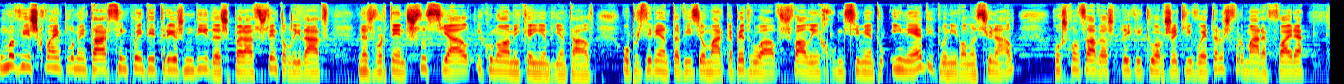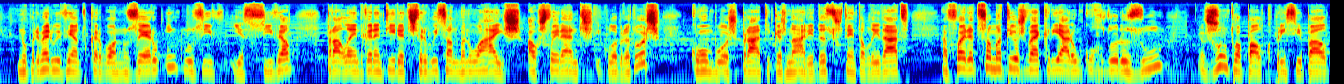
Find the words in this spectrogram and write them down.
uma vez que vai implementar 53 medidas para a sustentabilidade nas vertentes social, económica e ambiental. O presidente da Viseu Marca, Pedro Alves, fala em reconhecimento inédito a nível nacional. O responsável explica que o objetivo é transformar a feira no primeiro evento carbono zero, inclusivo e acessível, para além de garantir a distribuição de manuais aos feirantes e colaboradores, com boas práticas na área da sustentabilidade, a Feira de São Mateus vai criar um corredor azul junto ao palco principal,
